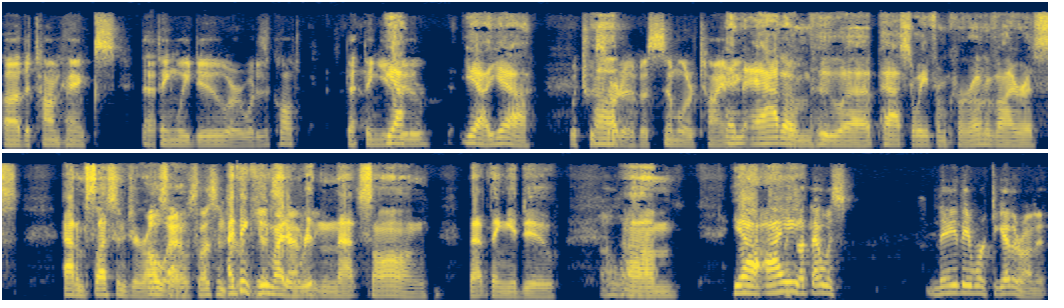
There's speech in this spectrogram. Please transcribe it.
uh, the Tom Hanks that thing we do, or what is it called? That thing you yeah. do? Yeah, yeah. Which was uh, sort of a similar time. And Adam, who uh, passed away from coronavirus, Adam Schlesinger oh, also. Oh, Adam Schlesinger. I think he yes, might have written that song, that thing you do. Oh, wow. Um, yeah, I, I thought that was they they worked together on it.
